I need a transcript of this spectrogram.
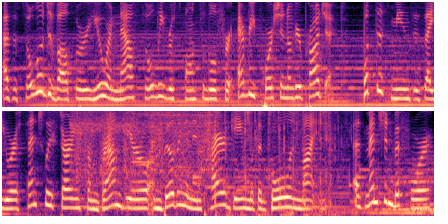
As a solo developer, you are now solely responsible for every portion of your project. What this means is that you are essentially starting from ground zero and building an entire game with a goal in mind. As mentioned before,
